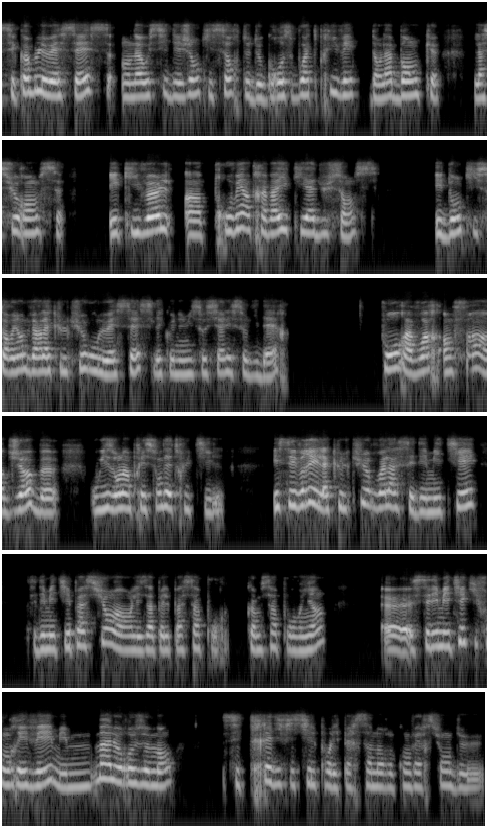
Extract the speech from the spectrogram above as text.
C'est comme l'ESS, on a aussi des gens qui sortent de grosses boîtes privées, dans la banque, l'assurance, et qui veulent trouver un travail qui a du sens et donc qui s'orientent vers la culture ou le SS, l'économie sociale et solidaire, pour avoir enfin un job où ils ont l'impression d'être utiles. Et c'est vrai, la culture, voilà, c'est des métiers, c'est des métiers passion, hein, on ne les appelle pas ça pour, comme ça pour rien. Euh, c'est des métiers qui font rêver, mais malheureusement, c'est très difficile pour les personnes en reconversion de,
